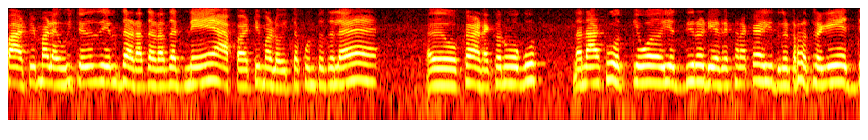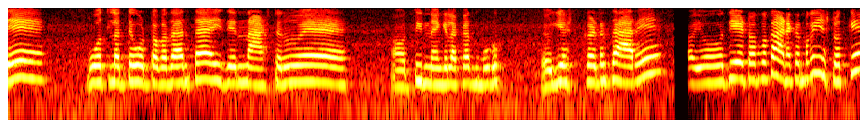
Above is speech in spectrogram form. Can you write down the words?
ಪಾಟಿ ಮಳೆ ಹೋಯ್ತದ, ಏನ್ ದಡ ದಡ ದಡ್ನೆ, ಆ ಪಾಟಿ ಮಳೆ ಹೋಯ್ತಾ ಕುಂತದಲ್ಲ. ಅಯ್ಯೋ ಕಾಣಕನ್ ಹೋಗು. ನಾನು ಆಸು ಹೊತ್ತಿವ ಎದ್ದಿ ರೆಡಿ ಅದೇ ಕಣಕ ಐದು ಗಂಟೆ ಹೊತ್ತಿಗೆ ಎದ್ದೆ. ಓದ್ಲಂತೆ ಹೊಟ್ಟೋಗದ ಅಂತ ಇದೇನು ನಾಷ್ಟನೂ ತಿನ್ನಂಗಿಲ್ಲ ಕಂದ್ಬಿಡು ಎಷ್ಟು ಗಂಟೆ ದಾರೆ ಅಯ್ಯೋ ಏಟ್ ಹೊತ್ತು ಕಾಣೆ ಕಂಬ ಎಷ್ಟೊತ್ತಿಗೆ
